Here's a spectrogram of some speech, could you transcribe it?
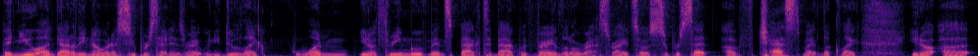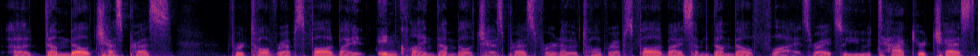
then you undoubtedly know what a superset is, right? When you do like one, you know, three movements back to back with very little rest, right? So a superset of chest might look like, you know, a, a dumbbell chest press for 12 reps, followed by an incline dumbbell chest press for another 12 reps, followed by some dumbbell flies, right? So you attack your chest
